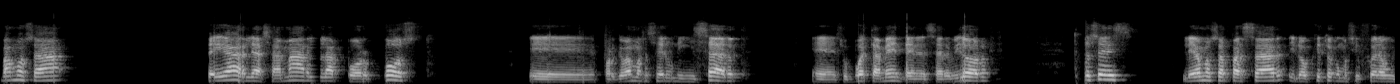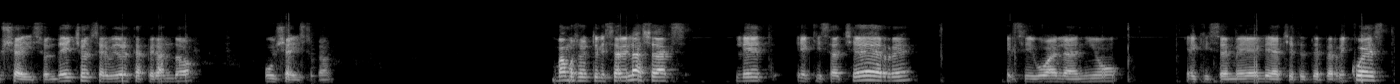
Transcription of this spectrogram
vamos a pegarle, a llamarla por post, eh, porque vamos a hacer un insert, eh, supuestamente en el servidor. Entonces, le vamos a pasar el objeto como si fuera un JSON. De hecho, el servidor está esperando un JSON. Vamos a utilizar el Ajax, let xhr es igual a new xml http request.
